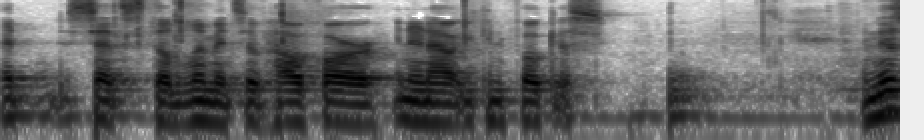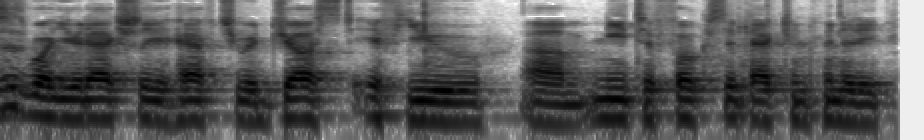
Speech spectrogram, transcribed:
that sets the limits of how far in and out you can focus. And this is what you'd actually have to adjust if you um, need to focus it back to infinity.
